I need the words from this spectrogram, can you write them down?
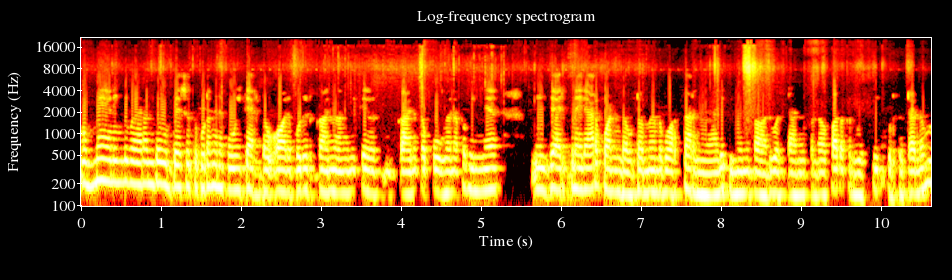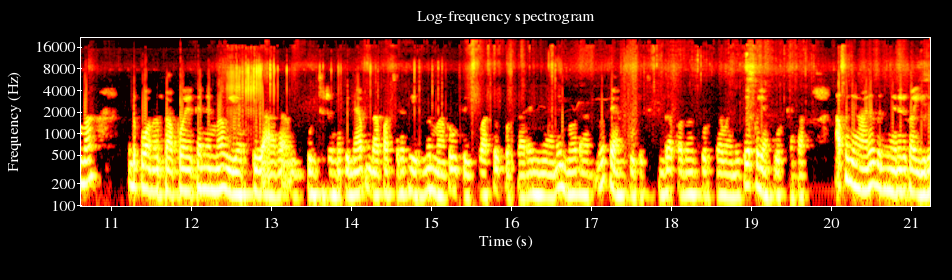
ഉമ്മയാണെങ്കിൽ വേറെ എന്താ ഉദ്ദേശത്തിൽ കൂടെ അങ്ങനെ പോയി തരണ്ടോ ഓലപ്പൊടി എടുക്കാനും അങ്ങനെ എടുക്കാനൊക്കെ പോകാൻ അപ്പോൾ പിന്നെ വിചാരിക്കണേലാറ് പണ്ടുണ്ടാവും കേട്ടോ പുറത്തിറങ്ങിയാൽ പിന്നെ ഒന്ന് കാട് വെട്ടാനൊക്കെ ഉണ്ടാവും. അപ്പോൾ അതൊക്കെ വെട്ടി കൊടുത്തിട്ടാണ് ഉമ്മ ഇത് പോകുന്നത് അപ്പോഴേക്ക് തന്നെ നമ്മൾ വിയർത്ത് കുടിച്ചിട്ടുണ്ട്. പിന്നെ എന്താ പച്ചരക്ക് ഇരുന്ന് നമുക്ക് ഉത്തേക്ക് വാക്ക് കൊടുക്കാറ് ഞാൻ ഇന്നോടായിരുന്നു ഫാൻ കുടിച്ചിട്ടുണ്ട്. അപ്പോൾ അത് കൊടുക്കാൻ വേണ്ടിയിട്ട് അപ്പോൾ ഞാൻ കൊടുക്കാം അപ്പോൾ ഞാനിത് ഇങ്ങനെ ഒരു കയ്യിൽ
